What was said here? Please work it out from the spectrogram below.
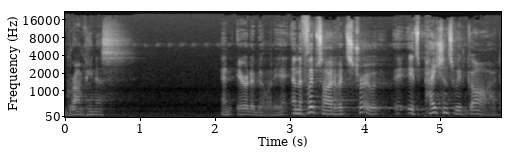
grumpiness, and irritability. And the flip side of it's true it's patience with God.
